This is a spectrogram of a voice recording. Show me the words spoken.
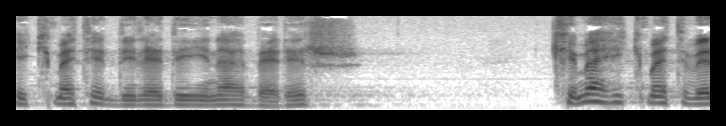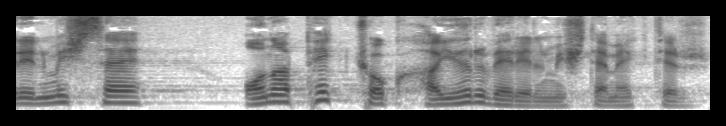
hikmeti dilediğine verir. Kime hikmet verilmişse ona pek çok hayır verilmiş demektir.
